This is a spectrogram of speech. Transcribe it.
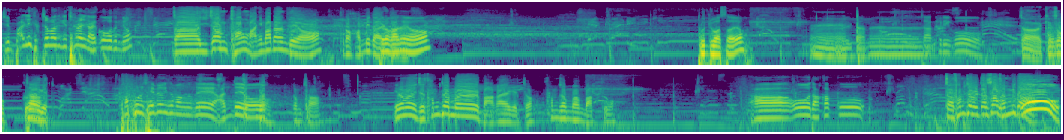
지금 빨리 득점하는 게 차라리 나을 거거든요. 자 2점 정 많이 받았는데요. 들어갑니다. 일단은. 들어가네요. 돈 좋았어요? 네 일단은 자, 그리고 자 계속 끌어야겠죠. 파포를 3명이서 막는데 안 돼요. 점차. 이러면 이제 3점을 막아야겠죠. 3점만 막고. 아, 오, 낚았고. 자 3점 일단 쏴봅니다. 오!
